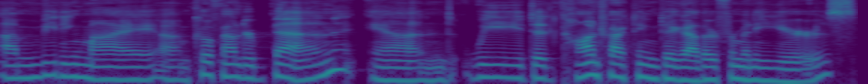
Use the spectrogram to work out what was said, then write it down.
um, meeting my um, co founder, Ben, and we did contracting together for many years.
